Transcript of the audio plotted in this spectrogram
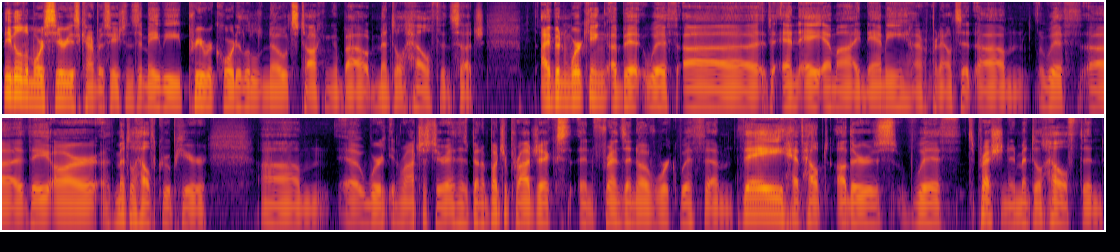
Maybe a little more serious conversations that maybe pre recorded little notes talking about mental health and such. I've been working a bit with uh, the NAMI, NAMI, I don't pronounce it. Um, with uh, they are a mental health group here um, uh, work in Rochester, and there's been a bunch of projects and friends I know have worked with them. They have helped others with depression and mental health, and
